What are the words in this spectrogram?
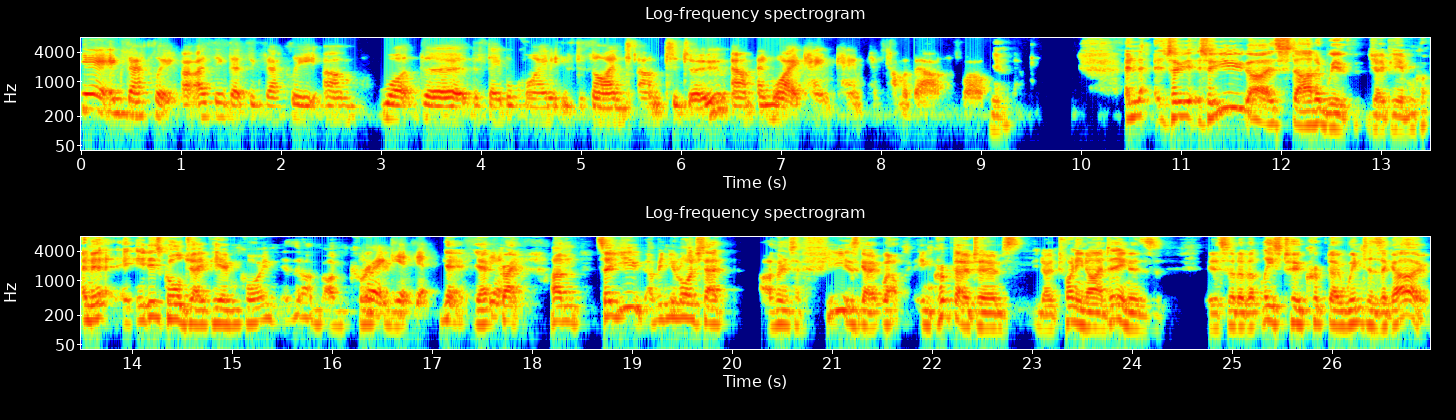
Yeah, exactly. I think that's exactly um, what the the stable coin is designed um, to do, um, and why it came came has come about as well. Yeah. And so, so you guys started with JPM, coin, and it, it is called JPM Coin, is it? I'm, I'm correct. Correct. Yeah, yeah, yeah, yeah, yeah. Great. Um, so you, I mean, you launched that. I think it's a few years ago. Well, in crypto terms, you know, 2019 is is sort of at least two crypto winters ago.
